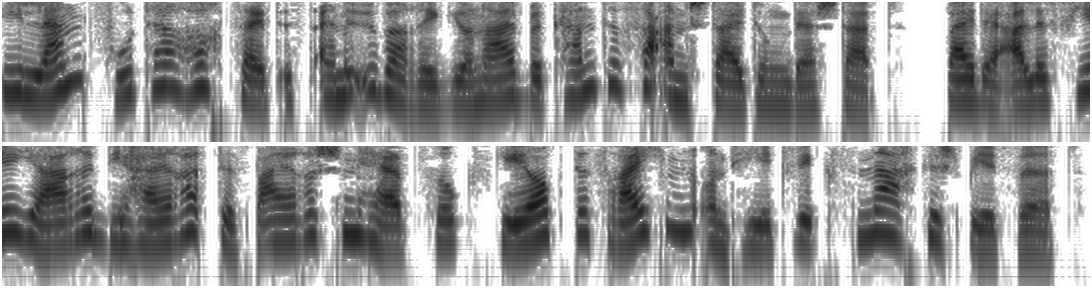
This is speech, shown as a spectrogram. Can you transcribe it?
Die Landshuter Hochzeit ist eine überregional bekannte Veranstaltung der Stadt bei der alle vier Jahre die Heirat des bayerischen Herzogs Georg des Reichen und Hedwigs nachgespielt wird.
